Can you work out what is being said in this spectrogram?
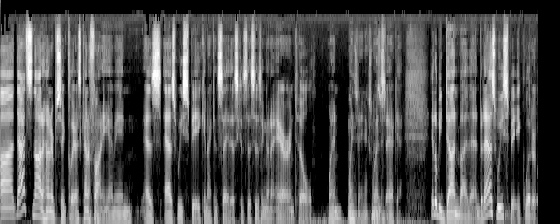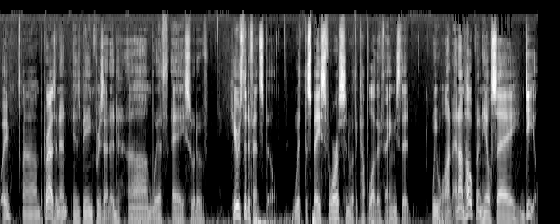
Uh, that's not 100% clear. It's kind of funny. I mean, as as we speak, and I can say this because this isn't going to air until when? Wednesday, next Wednesday. Wednesday. Okay. It'll be done by then. But as we speak, literally, um, the president is being presented um, with a sort of here's the defense bill with the Space Force and with a couple other things that we want. And I'm hoping he'll say deal.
